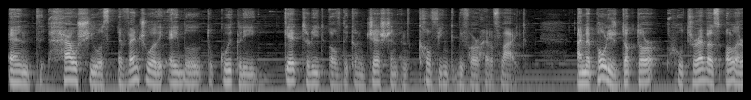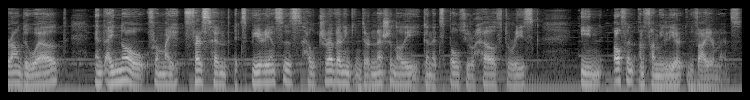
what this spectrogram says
and how she was eventually able to quickly get rid of the congestion and coughing before her flight. I'm a Polish doctor who travels all around the world and I know from my first-hand experiences how traveling internationally can expose your health to risk in often unfamiliar environments.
